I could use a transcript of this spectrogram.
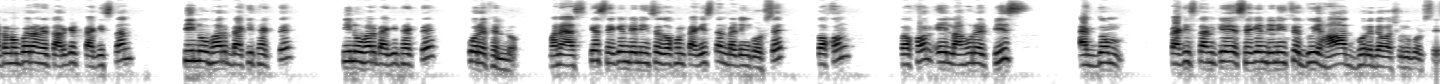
আটানব্বই রানের টার্গেট পাকিস্তান তিন ওভার ব্যাকি থাকতে, তিন ওভার ব্যাকি থাকতে করে ফেলল। মানে আজকে সেকেন্ড ইনিংসে যখন পাকিস্তান ব্যাটিং করছে, তখন তখন এই লাহোরের পিস একদম পাকিস্তানকে সেকেন্ড ইনিংসে দুই হাত ভরে দেওয়া শুরু করছে।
